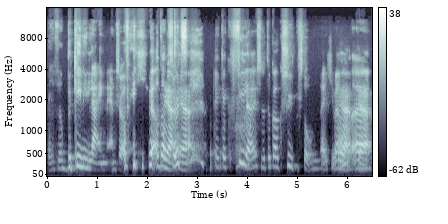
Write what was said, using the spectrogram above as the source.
weet ik veel, bikinilijn en zo, weet je wel, dat ja, soort Ja. Kijk, file is natuurlijk ook super stom, weet je wel. Ja,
